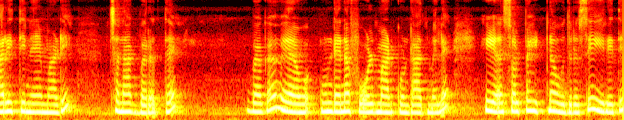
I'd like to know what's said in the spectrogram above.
ಆ ರೀತಿಯೇ ಮಾಡಿ ಚೆನ್ನಾಗಿ ಬರುತ್ತೆ. ಇವಾಗ ಉಂಡೆನ ಫೋಲ್ಡ್ ಮಾಡ್ಕೊಂಡಾದಮೇಲೆ ಸ್ವಲ್ಪ ಹಿಟ್ಟನ್ನ ಉದುರಿಸಿ ಈ ರೀತಿ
